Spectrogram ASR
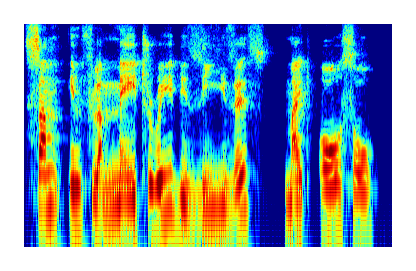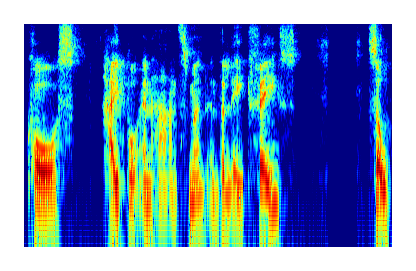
Some inflammatory diseases might also cause hypoenhancement in the late phase. So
